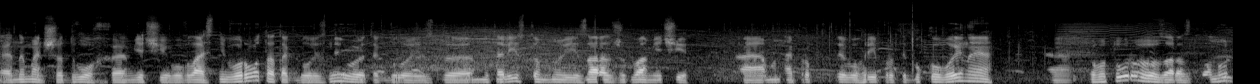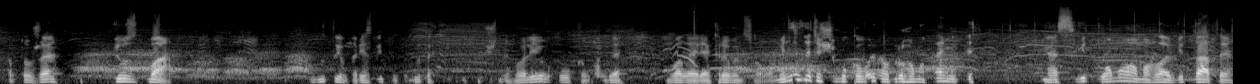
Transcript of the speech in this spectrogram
не менше двох е, м'ячів у власні ворота. Так було і з Нивою, так було і з е, металістом. Ну і зараз вже два м'ячі е, Минай пропустив у грі проти Буковини. Е, Цього туру зараз 2-0, тобто вже плюс 2. Позитивна різниця забитих голів у команди Валерія Кривенцова. Мені здається, що Буковина у другому таймі десь е, свідомо могла віддати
